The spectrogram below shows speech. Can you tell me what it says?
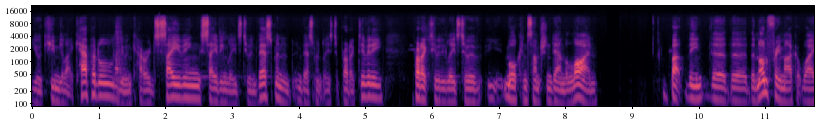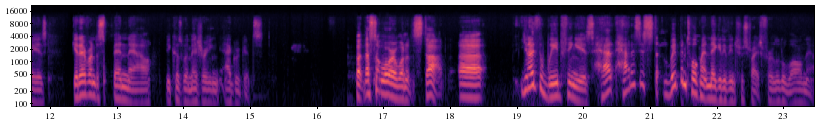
you accumulate capital, you encourage saving, saving leads to investment, and investment leads to productivity, productivity leads to uh, more consumption down the line. But the, the, the, the non free market way is get everyone to spend now because we're measuring aggregates. But that's not where I wanted to start. Uh, you know, the weird thing is, how, how does this? St- We've been talking about negative interest rates for a little while now,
